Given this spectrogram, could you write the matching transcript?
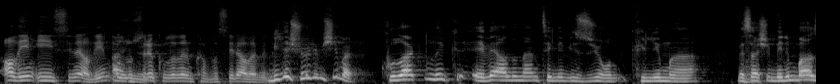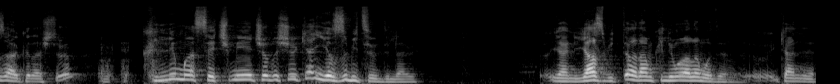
Alayım iyisini alayım. Aynen Uzun süre kullanırım kafasıyla alabilir. Bir de şöyle bir şey var. Kulaklık, eve alınan televizyon, klima. Mesela şimdi benim bazı arkadaşlarım klima seçmeye çalışırken yazı bitirdiler. Yani yaz bitti adam klima alamadı kendine.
